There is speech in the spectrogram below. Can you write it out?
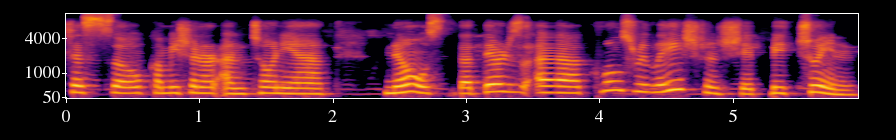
just so Commissioner Antonia knows that there's a close relationship between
